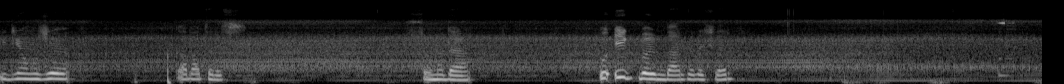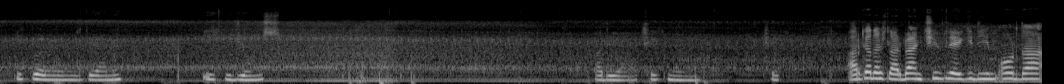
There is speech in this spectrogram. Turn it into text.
videomuzu kapatırız. Sonra da bu ilk bölümde arkadaşlar. İlk bölümümüzdü yani. İlk videomuz. Hadi ya çekmiyor mu? Çek. Arkadaşlar ben çiftliğe gideyim orada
